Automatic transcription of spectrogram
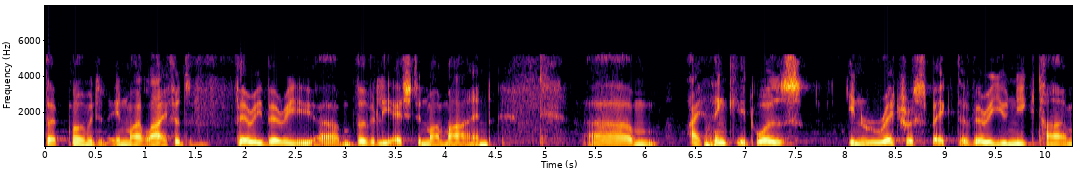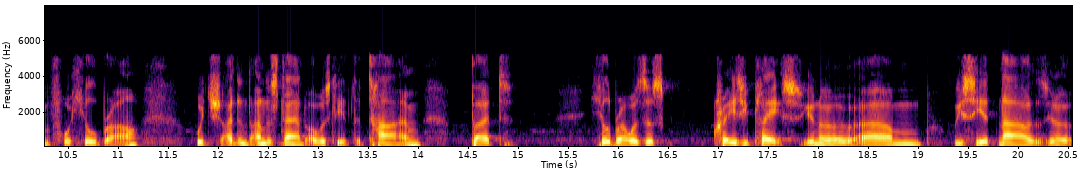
that moment in my life, it's very, very um, vividly etched in my mind. Um, I think it was, in retrospect, a very unique time for Hillbrow, which I didn't understand obviously at the time, but Hillbrow was this crazy place. You know, um, we see it now as you know,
